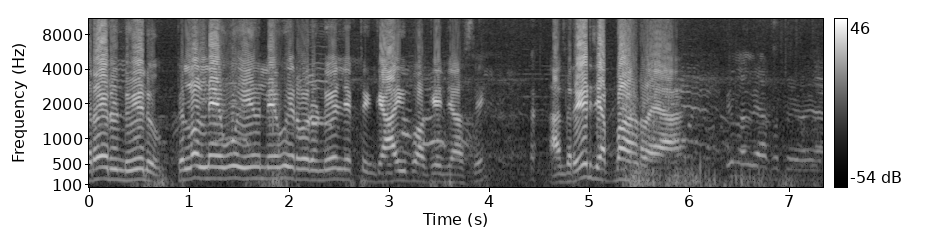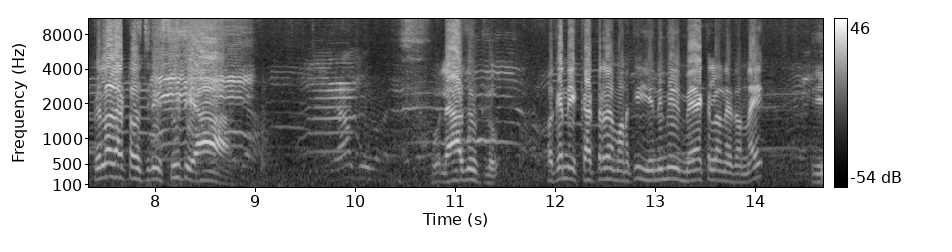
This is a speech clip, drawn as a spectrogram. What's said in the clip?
ఇరవై రెండు వేలు. పిల్లలు లేవు ఏం లేవు ఇరవై రెండు వేలు చెప్తే ఇంకా ఆగిపోక ఏం చేస్తాయి? అంత రేటు చెప్పా అనరాయా? పిల్లలు ఎట్ట వచ్చినాయి? సూటియా లాజూట్లు ఓకే నీ కట్టనే మనకి ఎనిమిది మేకలు అనేది ఉన్నాయి. ఈ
